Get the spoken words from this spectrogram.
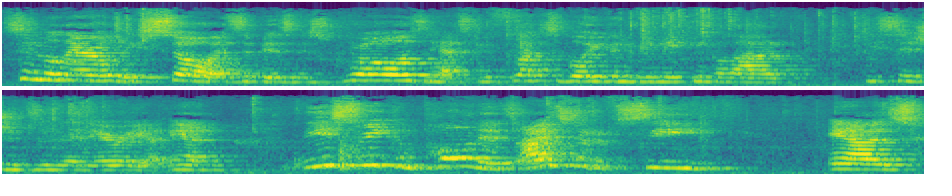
similarly so, as the business grows, it has to be flexible. You're going to be making a lot of decisions in that area. And these three components, I sort of see as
